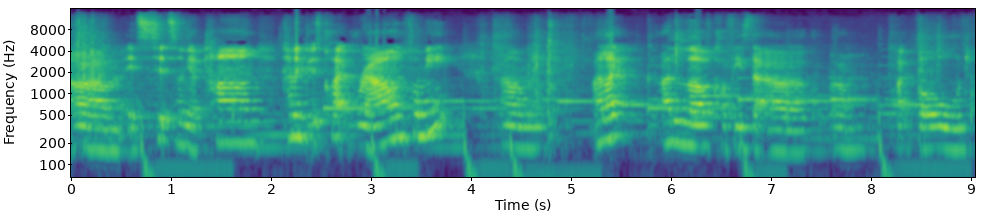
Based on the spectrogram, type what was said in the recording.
um it sits on your tongue. Kind of it's quite round for me. Um, I like I love coffees that are um, quite bold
